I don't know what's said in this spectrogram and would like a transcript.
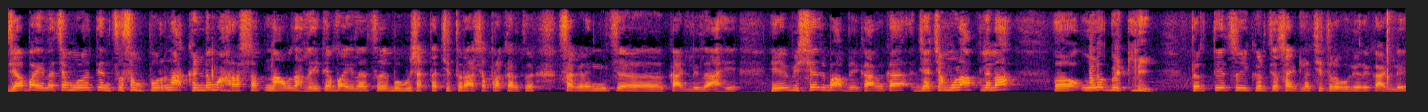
ज्या बैलाच्यामुळं त्यांचं संपूर्ण अखंड महाराष्ट्रात नाव झालंय त्या बैलाचं बघू शकता चित्र अशा प्रकारचं सगळ्यांनीच काढलेलं आहे. हे विशेष बाब आहे. कारण का ज्याच्यामुळं आपल्याला ओळख भेटली तर तेच इकडच्या साईडला चित्र वगैरे काढले.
